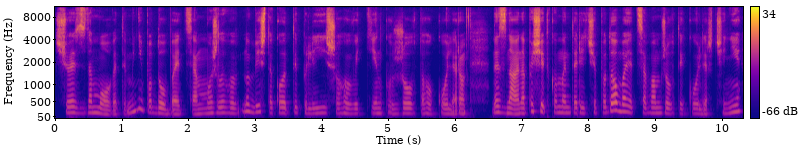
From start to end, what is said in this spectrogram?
щось замовити. Мені подобається, можливо, ну, більш такого теплішого відтінку, жовтого кольору. Не знаю, напишіть в коментарі, чи подобається вам жовтий колір чи ні.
